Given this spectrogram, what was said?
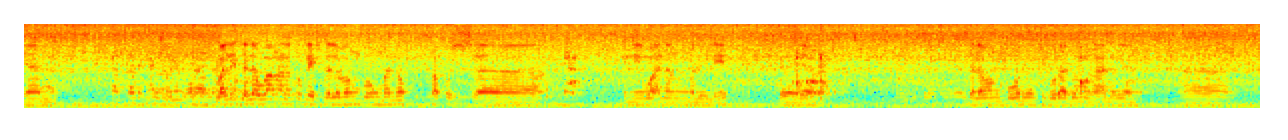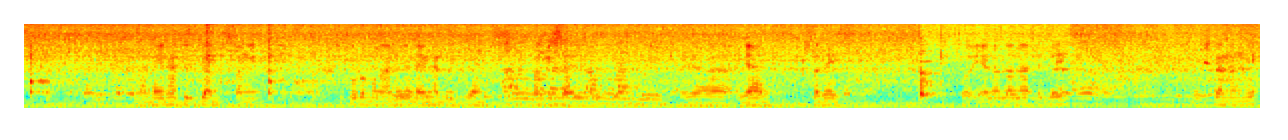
Yan. Bali, dalawang ano to guys, dalawang buong manok. Tapos, ah, iniwa ng maliliit. Kaya yan. Dalawang buo yan sigurado mga ano yan. Ah, mga 900 grams ang siguro mga ano yan 900 grams ang isa. Kaya yan. Basta guys. So, yan na lang natin guys. Mix lang ng mix.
